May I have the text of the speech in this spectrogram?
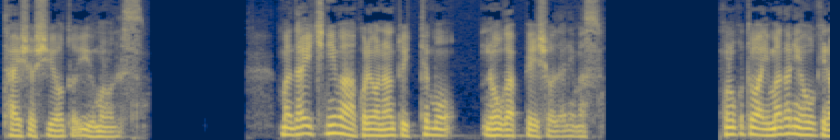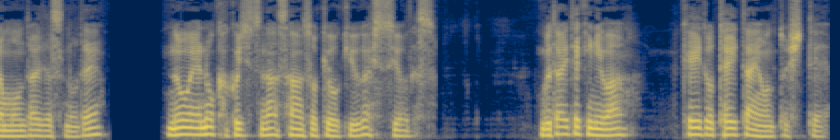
対処しようというものです。まあ、第一にはこれは何と言っても脳合併症であります。このことは未だに大きな問題ですので、脳への確実な酸素供給が必要です。具体的には、軽度低体温として、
